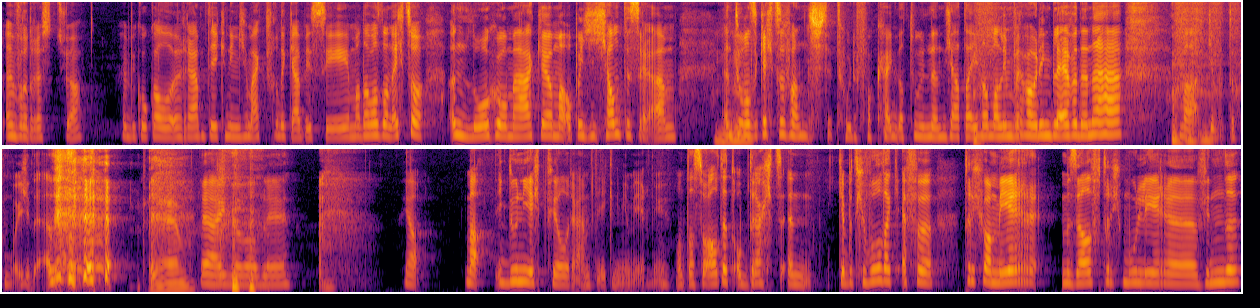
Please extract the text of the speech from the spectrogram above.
En voor de rest, ja, heb ik ook al een raamtekening gemaakt voor de KBC. Maar dat was dan echt zo een logo maken, maar op een gigantisch raam. En Mhm. toen was ik echt zo van, shit, hoe de fuck ga ik dat doen? En gaat dat helemaal in verhouding blijven daarna? Maar ik heb het toch mooi gedaan. Damn. Ja, ik ben wel blij. Maar ik doe niet echt veel raamtekeningen meer nu. Want dat is zo altijd opdracht. En ik heb het gevoel dat ik even terug wat meer mezelf terug moet leren vinden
